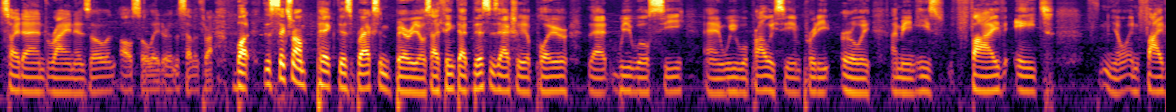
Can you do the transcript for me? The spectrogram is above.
tight end, Ryan Izzo, also later in the seventh round. But the sixth round pick, this Braxton Berrios, I think that this is actually a player that we will see, and we will probably see him pretty early. I mean, he's five eight, you know, in five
